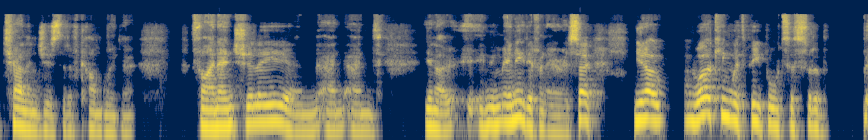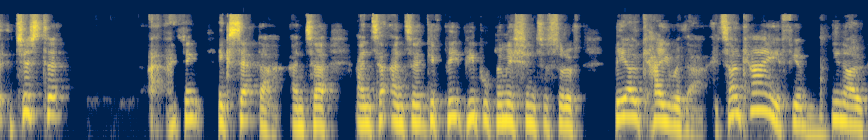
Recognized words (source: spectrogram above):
challenges that have come with it, financially and and and you know in many different areas. So you know, working with people to sort of just to I think accept that and to and to and to give pe- people permission to sort of be okay with that. It's okay if you're mm. you know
